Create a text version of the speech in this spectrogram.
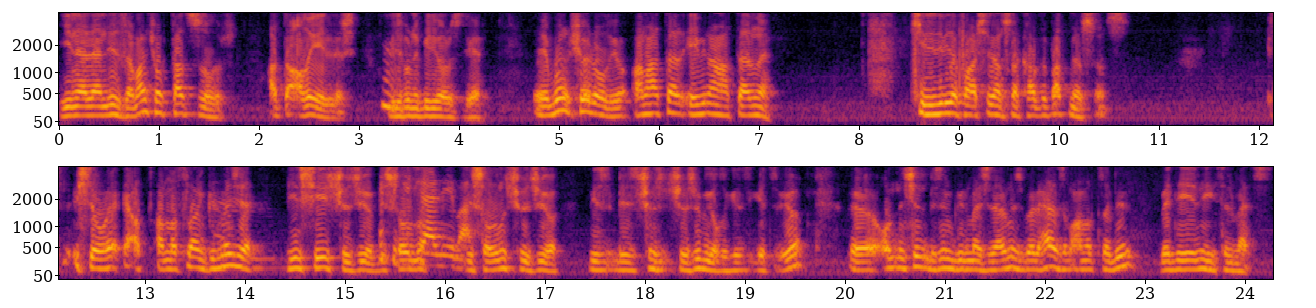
yinelendiği zaman çok tatsız olur. Hatta alay edilir. Biz Hı. bunu biliyoruz diye. E, bu şöyle oluyor. Anahtar, evin anahtarını kilidi bir defa açtıktan sonra kaldırıp atmıyorsunuz. İşte, işte o at- anlatılan gülmece bir şeyi çözüyor. Bir sorunu, bir sorunu çözüyor. Bir, bir çö- çözüm yolu ge- getiriyor. E, onun için bizim gülmecelerimiz böyle her zaman anlatılabilir ve değerini yitirmez.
